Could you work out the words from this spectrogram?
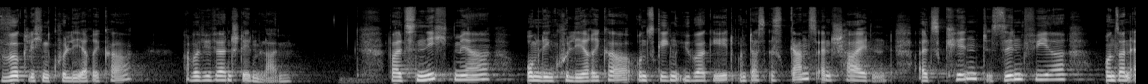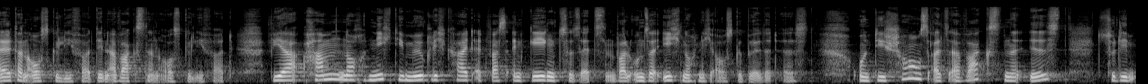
wirklichen Choleriker, aber wir werden stehen bleiben. Weil es nicht mehr um den Choleriker uns gegenüber geht. Und das ist ganz entscheidend. Als Kind sind wir unseren Eltern ausgeliefert, den Erwachsenen ausgeliefert. Wir haben noch nicht die Möglichkeit, etwas entgegenzusetzen, weil unser Ich noch nicht ausgebildet ist. Und die Chance als Erwachsene ist, zu dem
